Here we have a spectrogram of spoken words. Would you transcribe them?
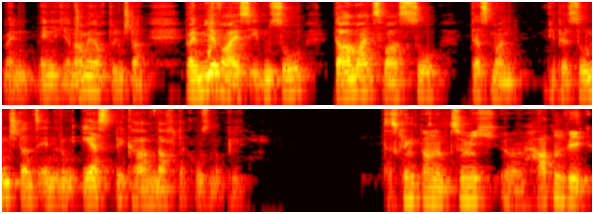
mein männlicher Name noch drin stand. Bei mir war es eben so, damals war es so, dass man die Personenstandsänderung erst bekam nach der großen OP. Das klingt nach einem ziemlich äh, harten Weg.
